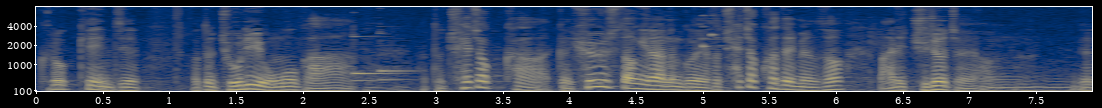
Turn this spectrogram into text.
그렇게 이제 어떤 조리 용어가 어떤 최적화, 그러니까 효율성이라는 거에서 최적화되면서 많이 줄여져요. 근데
